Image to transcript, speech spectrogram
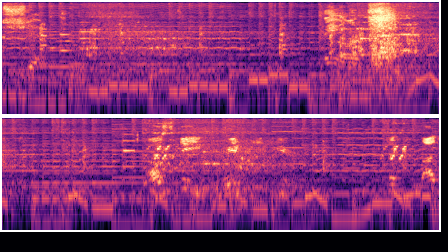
shit. Hang on. I'll stay away from here. Like,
